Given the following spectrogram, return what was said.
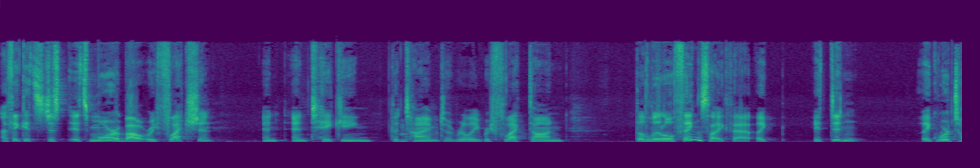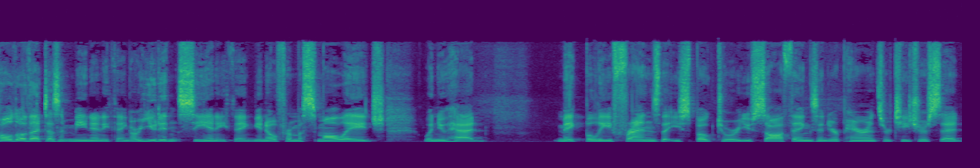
I think it's just it's more about reflection and and taking the mm-hmm. time to really reflect on the little things like that. Like it didn't like we're told oh that doesn't mean anything or you didn't see anything. You know, from a small age when you had make believe friends that you spoke to or you saw things and your parents or teachers said,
